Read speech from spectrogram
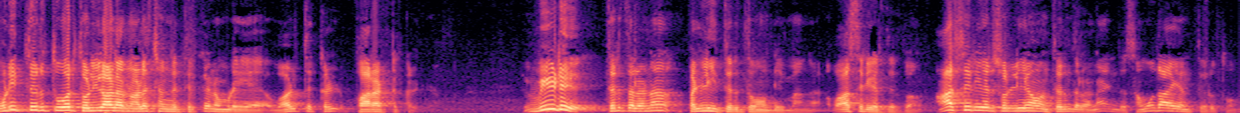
முடித்திருத்துவோர் தொழிலாளர் நலச்சங்கத்திற்கு நம்முடைய வாழ்த்துக்கள் பாராட்டுக்கள். வீடு திருத்தலைன்னா பள்ளி திருத்தம் அப்படிம்பாங்க. ஆசிரியர் திருத்துவாங்க ஆசிரியர் சொல்லியும் அவன் திருந்தலைன்னா இந்த சமுதாயம் திருத்தும்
